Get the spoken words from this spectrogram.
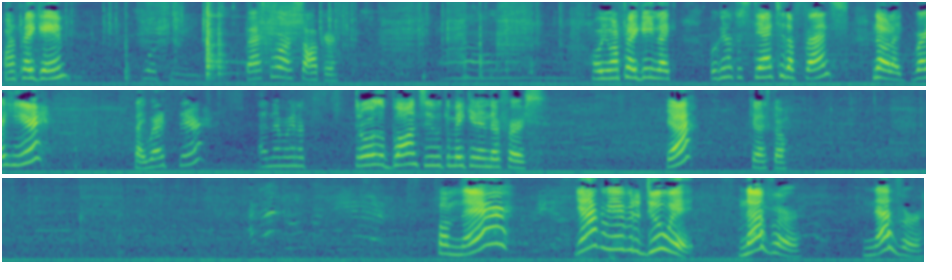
Wanna play a game? Basketball or soccer? Um, Oh, you want to play a game like we're gonna have to stand to the fence? No, like right here, like right there, and then we're gonna throw the ball and see can make it in there first. Yeah? Okay, let's go. From there, you're not gonna be able to do it. Never, never.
